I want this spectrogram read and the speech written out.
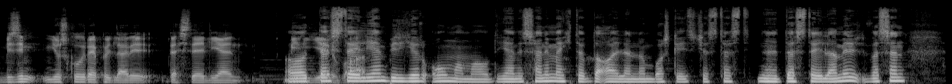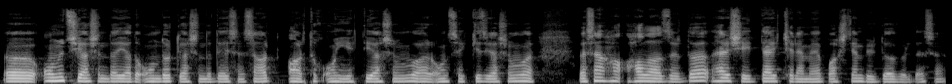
bizim new school rapperləri dəstəkləyən bir yer var. dəstəkləyən bir yer olmamalıdır. Yəni səni məktəbdə ailəndən başqa heç kəs ə, dəstəkləmir və sən ə, 13 yaşında ya da 14 yaşında deyilsən. Sən art- artıq 17 yaşın var, 18 yaşın var və sən ha- hal-hazırda hər şeyi dərk eləməyə başlayan bir dövrdəsən.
